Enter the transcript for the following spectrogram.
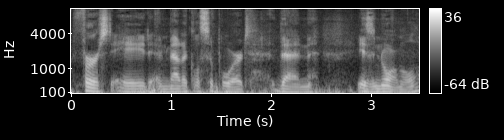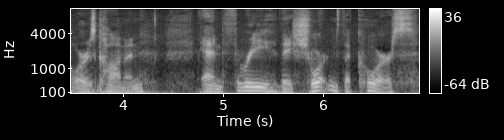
first aid and medical support than is normal or is common. And three they shortened the course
